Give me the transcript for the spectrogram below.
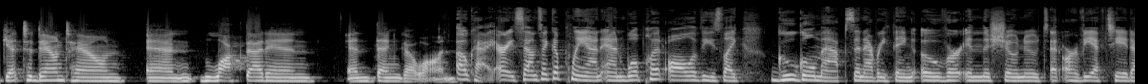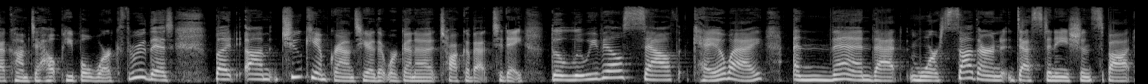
get to downtown, and lock that in, and then go on. Okay. All right. Sounds like a plan. And we'll put all of these like Google Maps and everything over in the show notes at rvfta.com to help people work through this. But um, two campgrounds here that we're going to talk about today the Louisville South KOA, and then that more southern destination spot,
